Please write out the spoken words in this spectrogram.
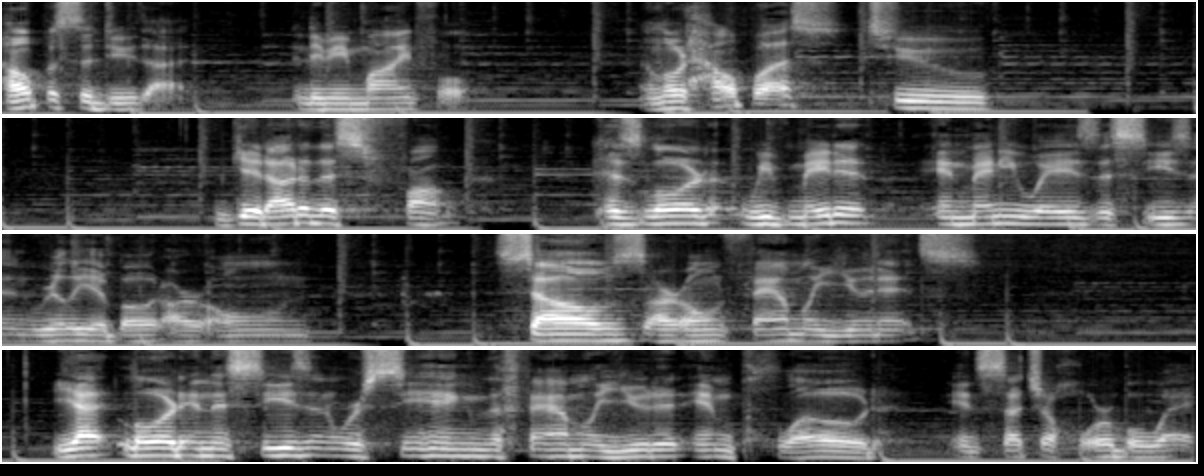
Help us to do that and to be mindful. And Lord, help us to get out of this funk. Because, Lord, we've made it in many ways this season really about our own selves, our own family units. Yet, Lord, in this season, we're seeing the family unit implode in such a horrible way.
